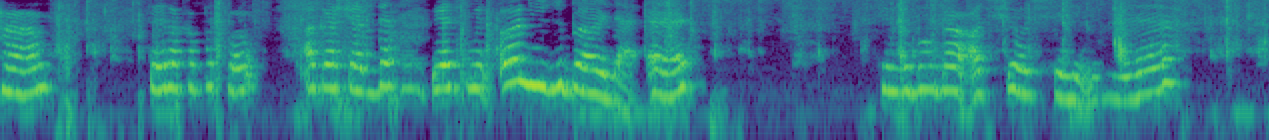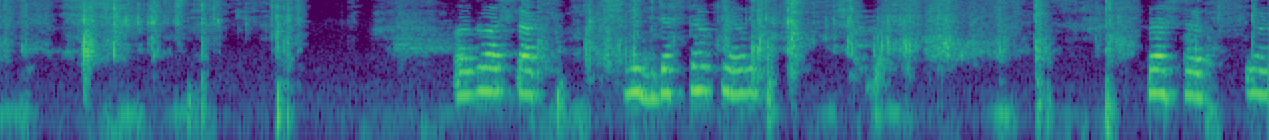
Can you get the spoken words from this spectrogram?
Tamam. Şöyle kapatalım. Arkadaşlar bir de resmin ön yüzü böyle. Evet. Şimdi burada açıyoruz şeyimizi. Arkadaşlar şuraya bir defter koyalım. Arkadaşlar ya.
